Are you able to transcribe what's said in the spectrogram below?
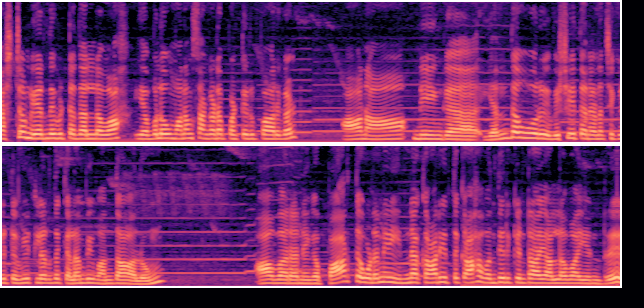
கஷ்டம் நேர்ந்து விட்டதல்லவா? எவ்வளவு மனம் சங்கடப்பட்டிருப்பார்கள்? ஆனால் நீங்கள் எந்த ஒரு விஷயத்தை நினச்சிக்கிட்டு வீட்டிலேருந்து கிளம்பி வந்தாலும் அவரை நீங்கள் பார்த்த உடனே இன்ன காரியத்துக்காக வந்திருக்கின்றாய் அல்லவா என்று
